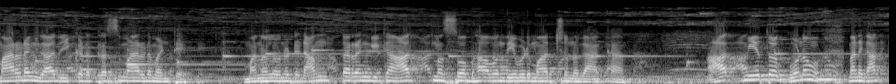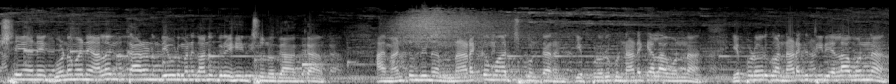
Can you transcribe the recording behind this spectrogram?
మారడం కాదు ఇక్కడ డ్రెస్ మారడం అంటే. మనలో ఉన్నటువంటి అంతరంగిక ఆత్మ స్వభావం దేవుడు మార్చునుగాక. ఆత్మీయత గుణం మనకు అక్షయ అనే గుణం అనే అలంకారం దేవుడు మనకు అనుగ్రహించునుగాక ఆమె అంటుంది నా నడక మార్చుకుంటానండి ఎప్పటివరకు నడక ఎలా ఉన్నా ఎప్పటివరకు ఆ నడక తీరు ఎలా ఉన్నా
